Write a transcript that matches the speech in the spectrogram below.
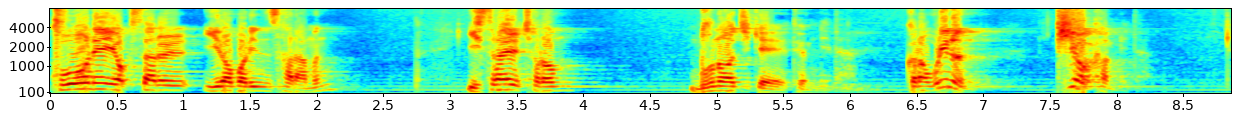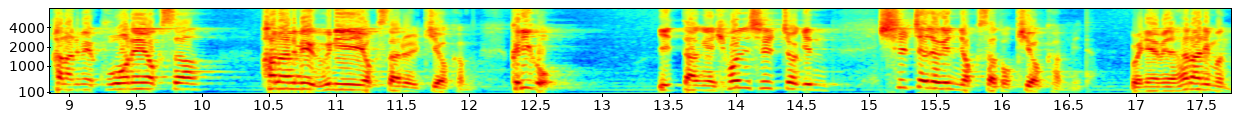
구원의 역사를 잃어버린 사람은 이스라엘처럼 무너지게 됩니다. 그러나 우리는 기억합니다. 하나님의 구원의 역사, 하나님의 은혜의 역사를 기억합니다. 그리고 이 땅의 현실적인 실제적인 역사도 기억합니다. 왜냐하면 하나님은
